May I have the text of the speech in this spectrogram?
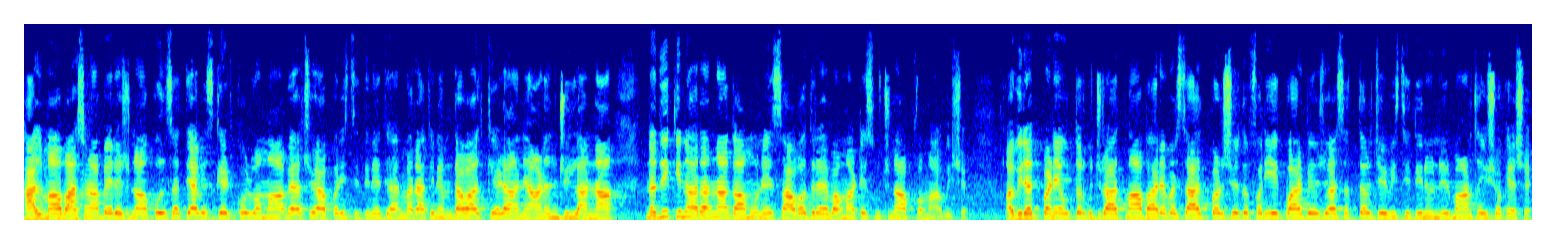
હાલમાં વાસણા બેરેજના કુલ સત્યાવીસ ગેટ ખોલવામાં આવ્યા છે. આ પરિસ્થિતિને ધ્યાનમાં રાખીને અમદાવાદ, ખેડા અને આણંદ જિલ્લાના નદી કિનારાના ગામોને સાવધ રહેવા માટે સૂચના આપવામાં આવી છે. અવિરતપણે ઉત્તર ગુજરાતમાં ભારે વરસાદ પડશે તો ફરી એકવાર બે હજાર સત્તર જેવી સ્થિતિનું નિર્માણ થઈ શકે છે.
